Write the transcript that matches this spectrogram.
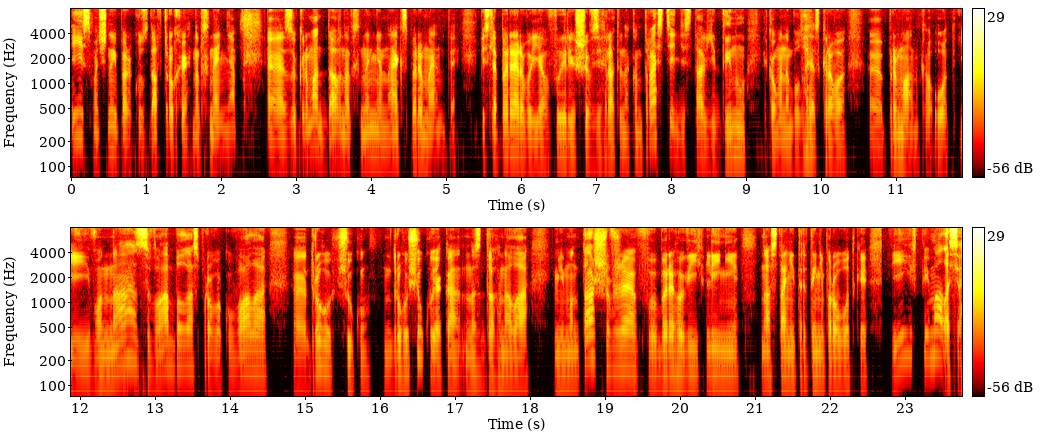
І смачний перекус дав трохи натхнення. Е, Зокрема, дав натхнення на експерименти. Після перерви я вирішив зіграти на контрасті, дістав єдину, яка в мене була яскрава е, приманка. От і вона звабила, спровокувала е, другу щуку. Другу щуку, яка наздогнала мій монтаж вже в береговій лінії на останній третині проводки, і впіймалася.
